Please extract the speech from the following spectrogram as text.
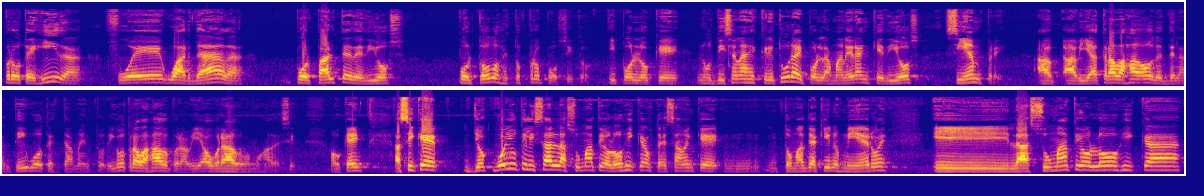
protegida fue guardada por parte de Dios por todos estos propósitos y por lo que nos dicen las escrituras y por la manera en que Dios siempre había trabajado desde el Antiguo Testamento. Digo trabajado, pero había obrado, vamos a decir. Así que yo voy a utilizar la suma teológica. Ustedes saben que mm, Tomás de Aquino es mi héroe. Y la suma teológica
